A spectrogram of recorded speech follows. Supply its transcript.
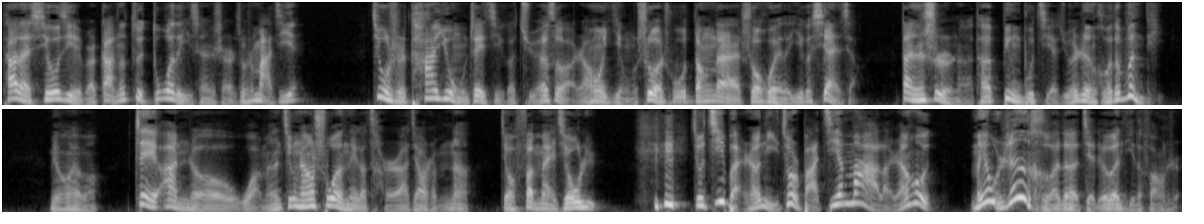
他在《西游记》里边干的最多的一件事儿就是骂街，就是他用这几个角色，然后影射出当代社会的一个现象，但是呢，他并不解决任何的问题，明白吗？这按照我们经常说的那个词儿啊，叫什么呢？叫贩卖焦虑，就基本上你就是把街骂了，然后没有任何的解决问题的方式。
